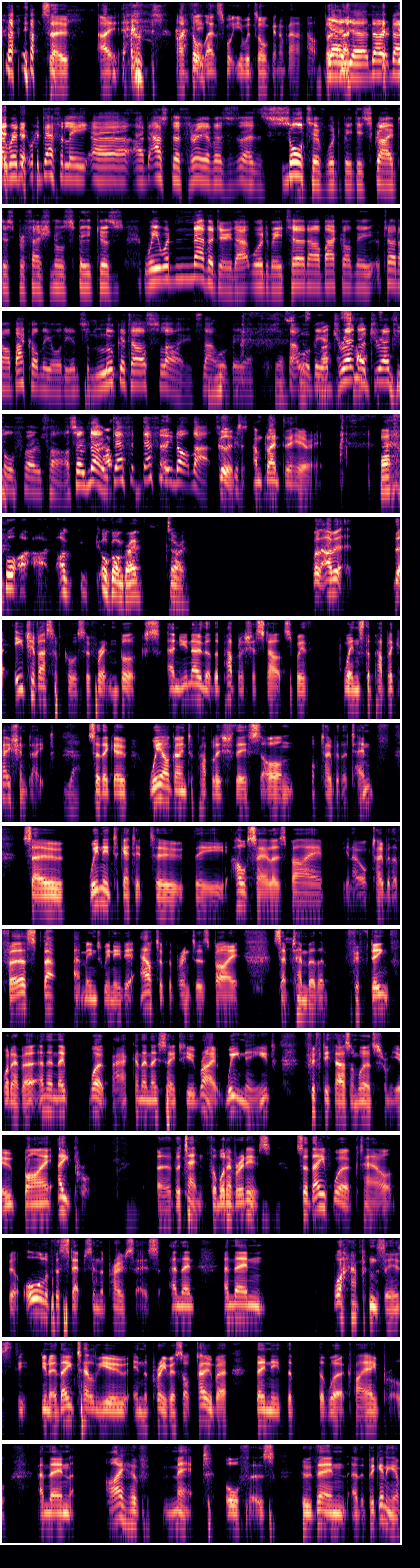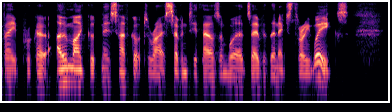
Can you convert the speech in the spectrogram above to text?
so I I thought that's what you were talking about. yeah, no. yeah, no, no, we're, we're definitely, uh, and as the three of us uh, sort of would be described as professional speakers, we would never do that, would we? Turn our back on the turn our back on the audience and look at our slides. That would be a yes, that would be a, dread, a dreadful faux pas. So no, def- definitely not that. Good. I'm glad to hear it. Uh, well, I, I, oh, go on, Graham. Sorry. Well, I mean, that each of us, of course, have written books, and you know that the publisher starts with when's the publication date. Yeah. So they go, we are going to publish this on October the 10th. So we need to get it to the wholesalers by, you know, October the 1st. That, that means we need it out of the printers by September the 15th, whatever. And then they work back and then they say to you, right, we need 50,000 words from you by April hmm. uh, the 10th or whatever it is. So they've worked out all of the steps in the process, and then and then what happens is, you know, they tell you in the previous October they need the the work by April, and then I have met authors who then at the beginning of April go, "Oh my goodness, I've got to write seventy thousand words over the next three weeks,"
